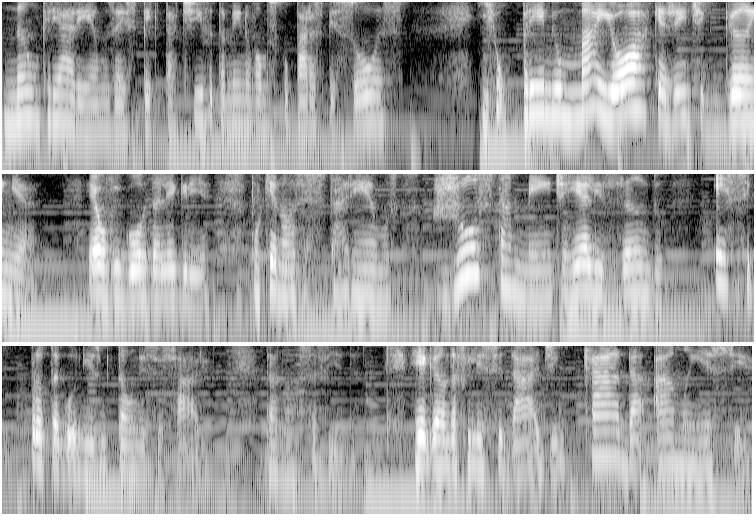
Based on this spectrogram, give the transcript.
não criaremos a expectativa, também não vamos culpar as pessoas. E o prêmio maior que a gente ganha é o vigor da alegria, porque nós estaremos justamente realizando esse protagonismo tão necessário da nossa vida, regando a felicidade em cada amanhecer.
